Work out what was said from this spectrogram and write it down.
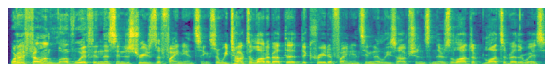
what I fell in love with in this industry is the financing. So we talked a lot about the the creative financing, the lease options, and there's a lot of lots of other ways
